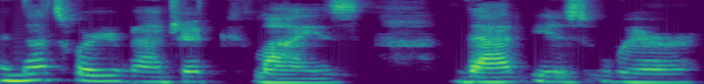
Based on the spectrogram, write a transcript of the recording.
And that's where your magic lies. That is where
